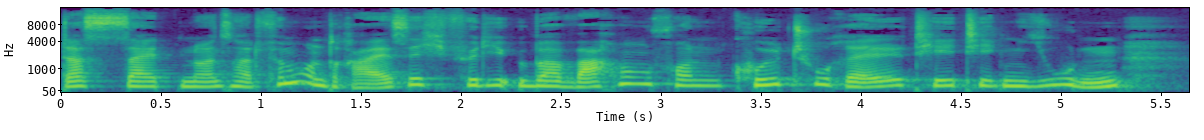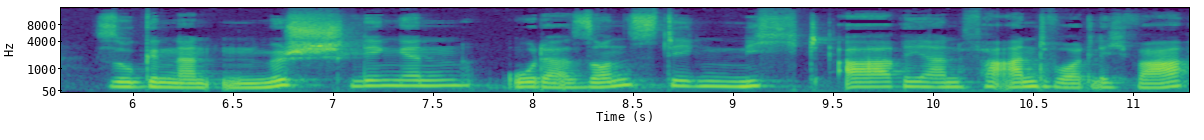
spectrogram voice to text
das seit 1935 für die Überwachung von kulturell tätigen Juden, sogenannten Mischlingen oder sonstigen Nicht-Ariern verantwortlich war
